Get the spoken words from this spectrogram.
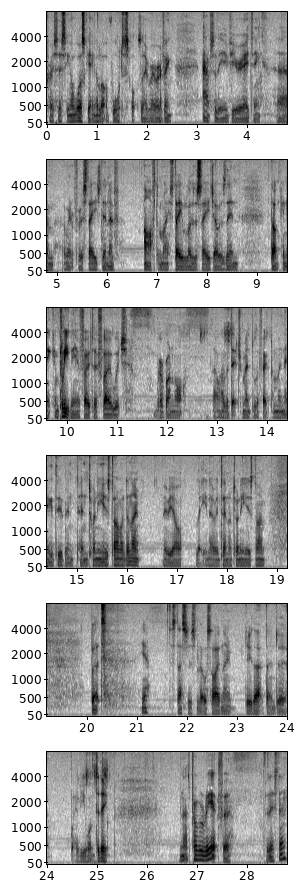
processing, I was getting a lot of water spots over everything. Absolutely infuriating. Um, I went for a stage then of after my stabilizer stage, I was then dunking it completely in photo flow, which whether or not that'll have a detrimental effect on my negative in 10, 20 years time, I don't know. Maybe I'll let you know in 10 or 20 years time. But yeah, just that's just a little side note. Do that, don't do it, whatever you want to do. And that's probably it for for this then.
